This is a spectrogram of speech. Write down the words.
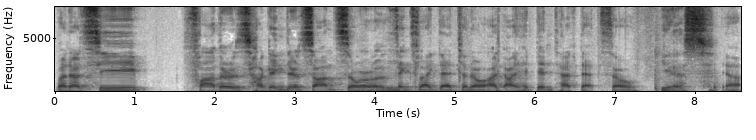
when I see fathers hugging their sons or Mm-hmm. things like that, you know, I, I didn't have that. So, yes yeah.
